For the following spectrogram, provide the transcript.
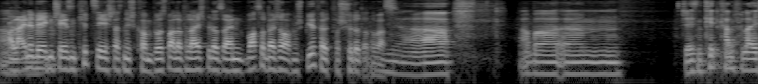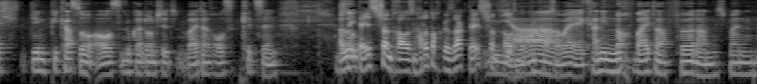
Alleine ähm, wegen Jason Kidd sehe ich das nicht kommen, bloß weil er vielleicht wieder seinen Wasserbecher auf dem Spielfeld verschüttet oder was. Ja, aber ähm, Jason Kidd kann vielleicht den Picasso aus Luka Doncic weiter rauskitzeln. Also, ich denke, der ist schon draußen, hat er doch gesagt, der ist schon draußen. Ja, aber er kann ihn noch weiter fördern. Ich meine,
